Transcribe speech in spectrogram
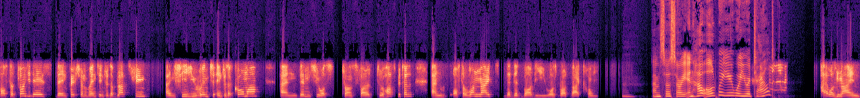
after 20 days, the infection went into the bloodstream, and she went into the coma, and then she was transferred to hospital. And after one night, the dead body was brought back home. Hmm. I'm so sorry. And how old were you? Were you a child? I was nine.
